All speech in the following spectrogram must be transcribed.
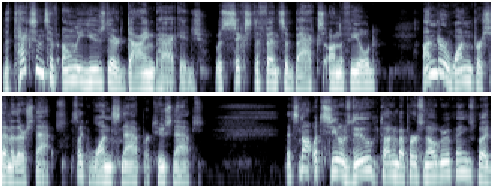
the Texans have only used their dime package with six defensive backs on the field under 1% of their snaps. It's like one snap or two snaps. That's not what the Steelers do, talking about personnel groupings, but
